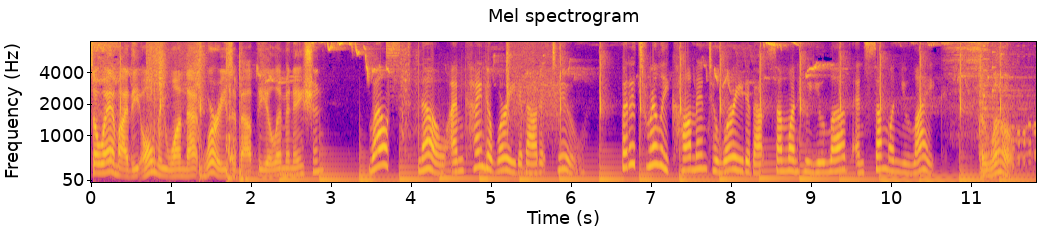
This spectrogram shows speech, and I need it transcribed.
So am I the only one that worries about the elimination? Well, no, I'm kinda worried about it too. But it's really common to worried about someone who you love and someone you like. Hello,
